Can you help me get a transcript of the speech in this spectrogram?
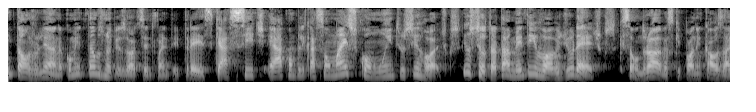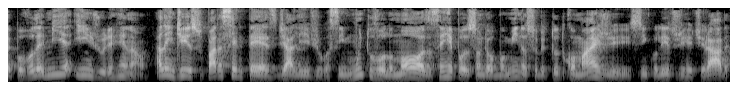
Então, Juliana, comentamos no episódio 143 que a CIT é a complicação mais comum entre os cirróticos e o seu tratamento envolve diuréticos, que são drogas que podem causar hipovolemia e injúria renal. Além disso, para centese de alívio assim muito volumosa, sem reposição de albumina, sobretudo com mais de 5 litros de retirada,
